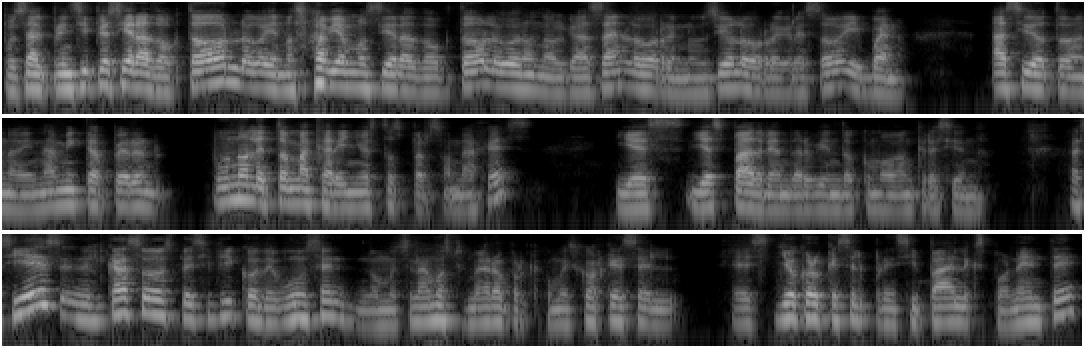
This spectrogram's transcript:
pues al principio sí era doctor, luego ya no sabíamos si era doctor, luego era un holgazán, luego renunció, luego regresó y bueno, ha sido toda una dinámica, pero uno le toma cariño a estos personajes y es, y es padre andar viendo cómo van creciendo. Así es, en el caso específico de Bunsen, lo mencionamos primero porque como dice Jorge, es el, es, yo creo que es el principal exponente.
